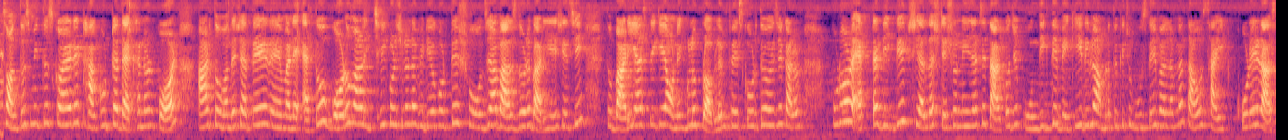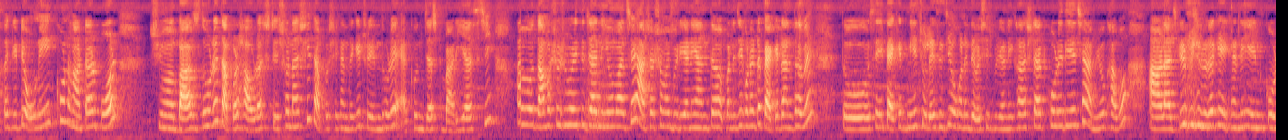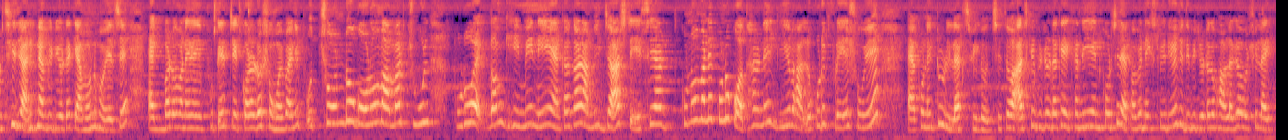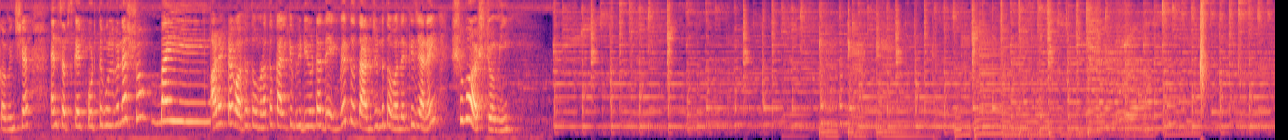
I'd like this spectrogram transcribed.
সন্তোষ মিত্র স্কোয়ারে ঠাকুরটা দেখানোর পর আর তোমাদের সাথে মানে এত গরম আর ইচ্ছেই করেছিল না ভিডিও করতে, সোজা বাস ধরে বাড়ি এসেছি। তো বাড়ি আসতে গিয়ে অনেকগুলো প্রবলেম ফেস করতে হয়েছে, কারণ পুরো একটা দিক দিয়ে শিয়ালদা স্টেশন নিয়ে যাচ্ছে, তারপর যে কোন দিক দিয়ে বেঁকিয়ে দিল আমরা তো কিছু বুঝতেই পারলাম না, তাও সাইড করে রাস্তা কেটে অনেকক্ষণ হাঁটার পর বাস ধরে তারপর হাওড়া স্টেশন আসি, তারপর সেখান থেকে ট্রেন ধরে এখন জাস্ট বাড়ি আসছি। তো আমার শ্বশুরবাড়িতে যা নিয়ম আছে, আসার সময় বিরিয়ানি আনতে হবে মানে যে কোনো একটা প্যাকেট আনতে হবে। তো সেই প্যাকেট নিয়ে চলে এসেছি, ওখানে দেবাশিস বিরিয়ানি খাওয়া স্টার্ট করে দিয়েছে, আমিও খাব। আর আজকের ভিডিওটাকে এখানেই এন্ড করছি, জানি না ভিডিওটা কেমন হয়েছে। একবারও মানে ফুটেজ চেক করারও সময় পাইনি। প্রচণ্ড গরম, আমার চুল পুরো একদম ঘেমে নিয়ে একাকার। আমি জাস্ট এসে আর কোনো মানে কোনো কথা নেই, গিয়ে ভালো করে ফ্রেশ হয়ে এখন একটু রিল্যাক্স ফিল হচ্ছে। তো আজকের ভিডিওটাকে এখানেই এন্ড করছি। দেখা হবে নেক্সট ভিডিও যদি ভিডিওটাকে ভালো লাগে, অবশ্যই like comment share and subscribe করতে ভুলবে না। সো বাই আর একটা কথা, তোমরা তো কালকে ভিডিওটা দেখবে, তো তার জন্য তোমাদেরকে জানাই শুভ অষ্টমী।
